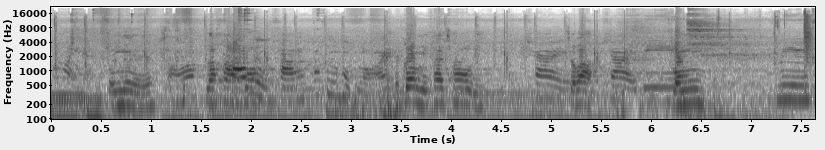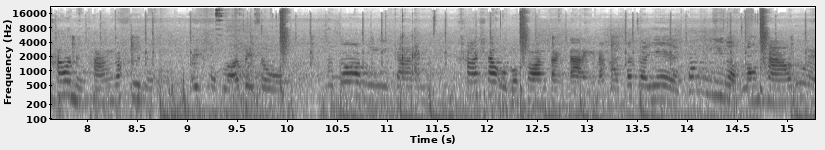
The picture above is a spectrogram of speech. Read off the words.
เท่าไหร่เนี่ยตัวเหนื่อยอ๋อราคาเข้าหนึ่งครั้งก็คือหกร้อยแล้วก็มีค่าเช่าอีก ใช่ใช่ปะใช่มีมันมีเข้าหนึ่งครั้งก็คือหนึ่งไปหกร้อยเปโซแล้วก็มีการค่าเช่าอุปกรณ์ต่างๆนะคะ ก็จะแยกต้องมีแบบรองเท้าด้วย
